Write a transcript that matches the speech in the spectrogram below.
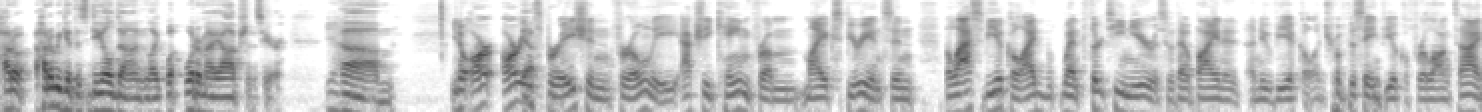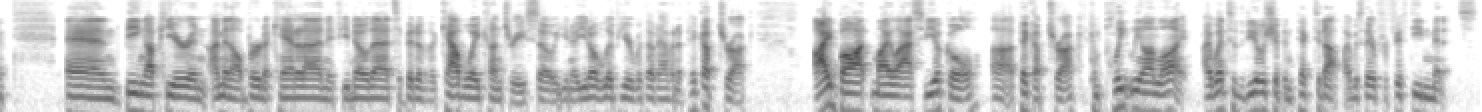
how do how do we get this deal done? Like, what what are my options here? Yeah. Um, you know our our yeah. inspiration for Ownly actually came from my experience in the last vehicle i went 13 years without buying a, a, new vehicle i drove the same vehicle for a long time and being up here and i'm in alberta canada and if you know that it's a bit of a cowboy country so you know you don't live here without having a pickup truck I bought my last vehicle, uh, a pickup truck, completely online. I went to the dealership and picked it up. I was there for 15 minutes.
